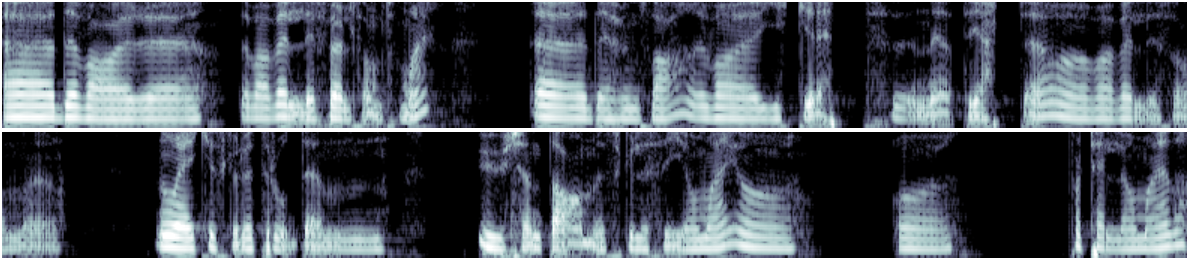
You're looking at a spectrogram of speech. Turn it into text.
Uh, det, var, eh, det var veldig følsomt for meg. Det hun sa, var, gikk rett ned til hjertet og var veldig sånn Noe jeg ikke skulle trodd en ukjent dame skulle si om meg, og, og fortelle om meg, da.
